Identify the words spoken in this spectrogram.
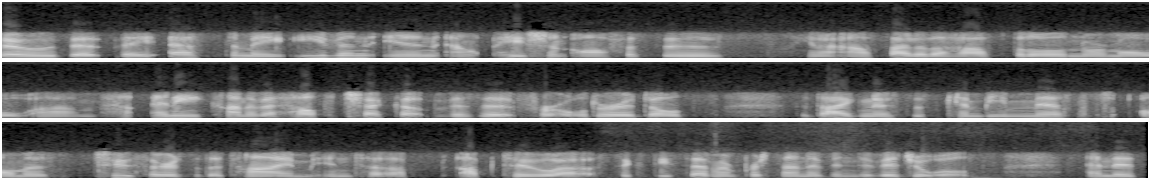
show that they estimate even in outpatient offices, you know, outside of the hospital, normal, um, any kind of a health checkup visit for older adults, the diagnosis can be missed almost two thirds of the time into up, up to uh, 67% of individuals and it's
